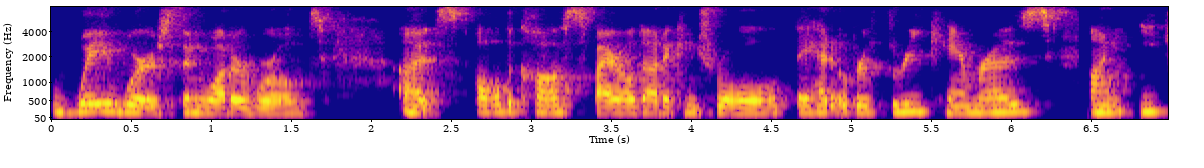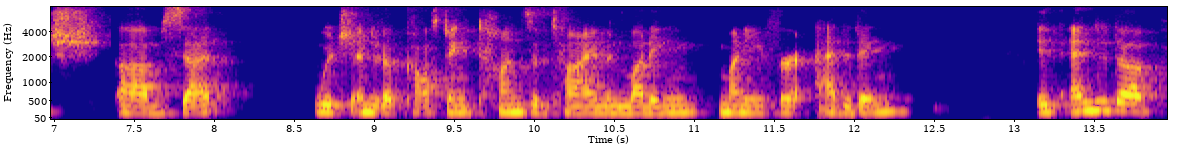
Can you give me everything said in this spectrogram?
way worse than Waterworld. Uh, it's all the costs spiraled out of control. They had over three cameras on each um, set. which ended up costing tons of time and money, money for editing. It ended up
